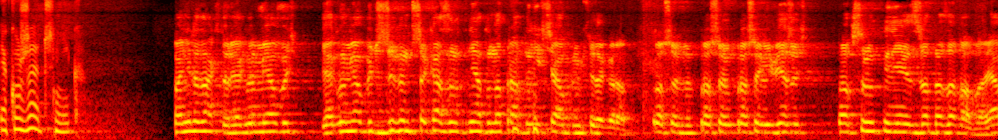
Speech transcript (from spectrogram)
Jako rzecznik. Pani redaktor, jakbym miał być, jakbym miał być żywym przekazem dnia, to naprawdę nie chciałbym się tego robić. Proszę, proszę, proszę mi wierzyć, to absolutnie nie jest żadna zabawa. Ja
